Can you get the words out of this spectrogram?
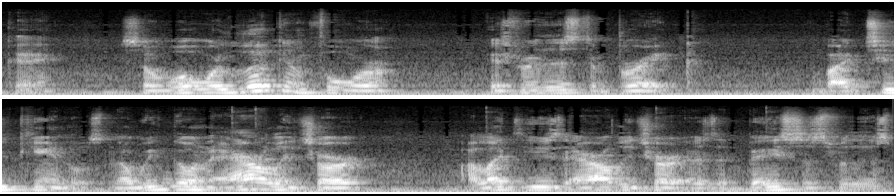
okay? So what we're looking for is for this to break by two candles. Now we can go on an hourly chart. I like to use the hourly chart as the basis for this.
